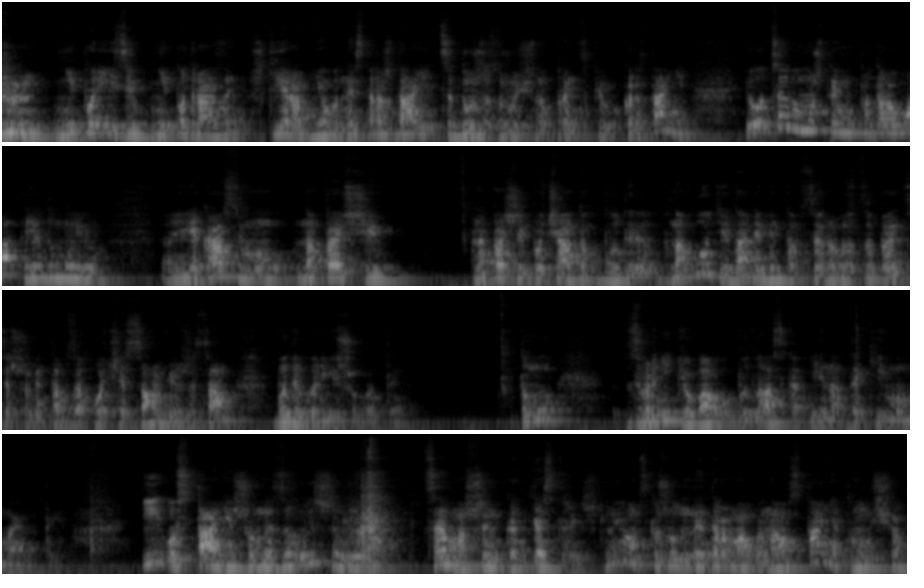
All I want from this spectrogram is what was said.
ні порізів, ні подразнень, шкіра в нього не страждає. Це дуже зручно, в принципі, в використанні. І оце ви можете йому подарувати. Я думаю, е, якраз йому на перші. На перший початок буде в нагоді, далі він там все розбереться, що він там захоче сам, він вже сам буде вирішувати. Тому зверніть увагу, будь ласка, і на такі моменти. І останнє, що ми залишили, це машинка для стрижки. Ну, я вам скажу, не дарма вона остання, тому що,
